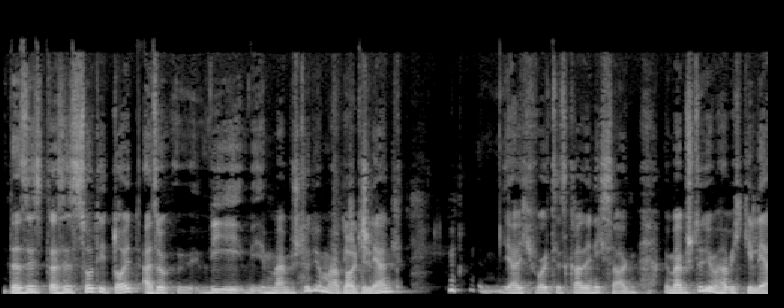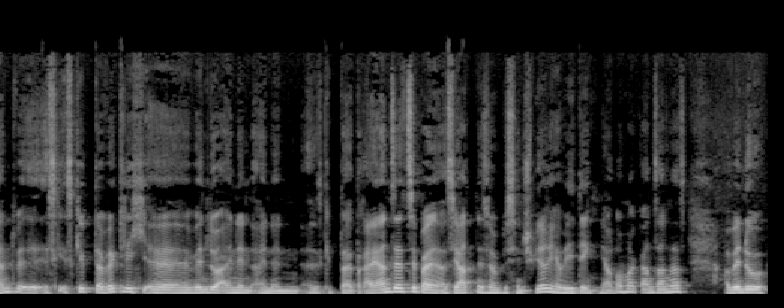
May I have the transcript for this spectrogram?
Das ist, das ist so die Deut, also wie, wie in meinem Studium habe ich gelernt, ja, ich wollte jetzt gerade nicht sagen. In meinem Studium habe ich gelernt, es, es gibt da wirklich, äh, wenn du einen, einen, es gibt da drei Ansätze, bei den Asiaten ist es ein bisschen schwierig, aber die denken ja auch nochmal ganz anders. Aber wenn du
